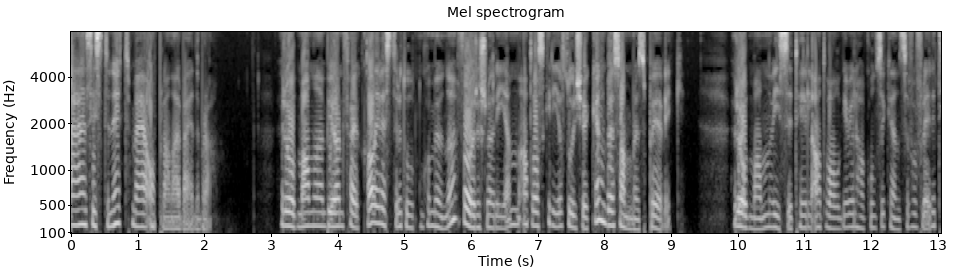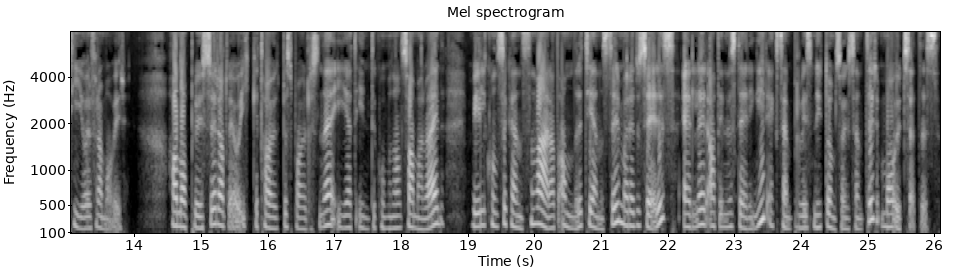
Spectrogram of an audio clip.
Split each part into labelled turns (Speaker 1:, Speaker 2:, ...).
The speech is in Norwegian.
Speaker 1: er siste nytt med Oppland Arbeiderblad. Rådmann Bjørn Faukal i Vestre Toten kommune foreslår igjen at vaskeri og storkjøkken bør samles på Gjøvik. Rådmannen viser til at valget vil ha konsekvenser for flere tiår framover. Han opplyser at ved å ikke ta ut besparelsene i et interkommunalt samarbeid, vil konsekvensen være at andre tjenester må reduseres, eller at investeringer, eksempelvis nytt omsorgssenter, må utsettes.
